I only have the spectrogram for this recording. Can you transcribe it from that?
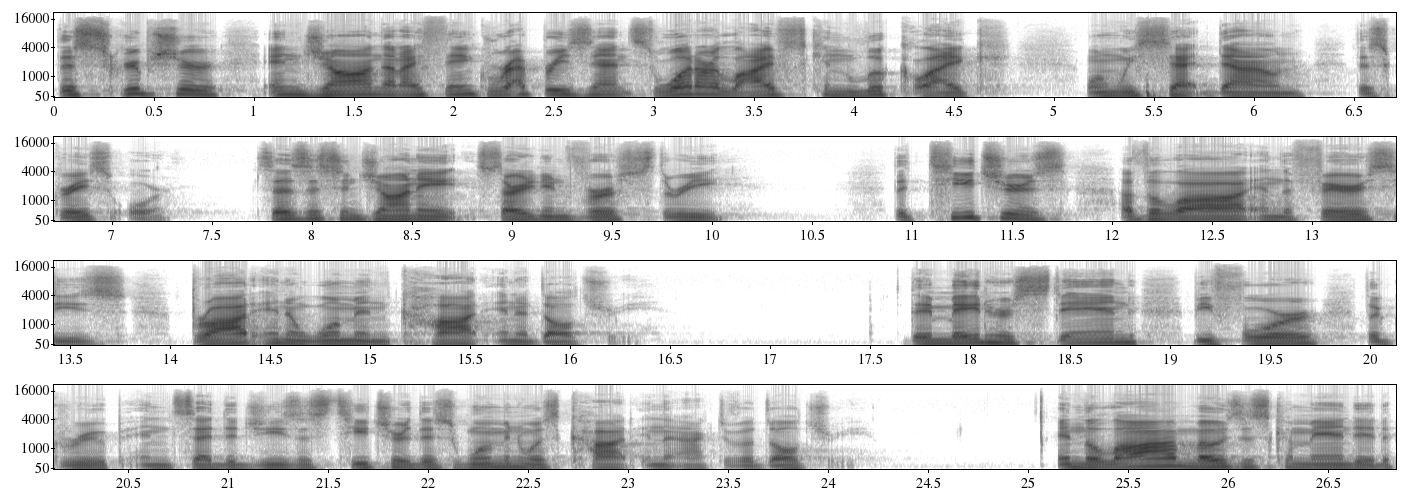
this scripture in John that I think represents what our lives can look like when we set down this grace oar. It says this in John 8, starting in verse 3. The teachers of the law and the Pharisees brought in a woman caught in adultery. They made her stand before the group and said to Jesus, Teacher, this woman was caught in the act of adultery. In the law, Moses commanded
